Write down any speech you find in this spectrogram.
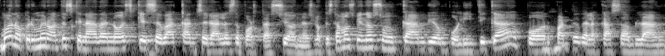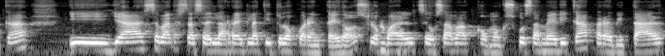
Bueno, primero, antes que nada, no es que se va a cancelar las deportaciones. Lo que estamos viendo es un cambio en política por uh -huh. parte de la Casa Blanca y ya se va a deshacer la regla título 42, lo uh -huh. cual se usaba como excusa médica para evitar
